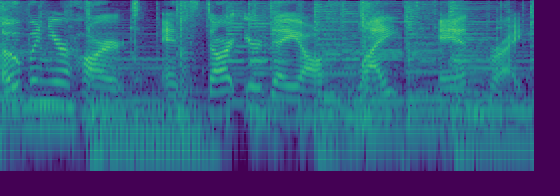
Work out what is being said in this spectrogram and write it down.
open your heart, and start your day off light and bright.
